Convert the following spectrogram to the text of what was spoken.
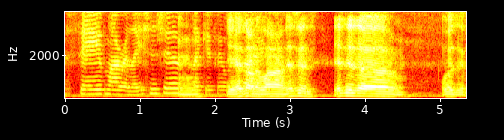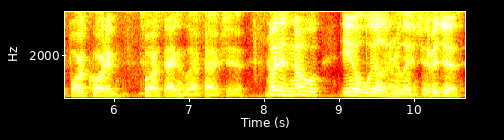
save my relationship, Mhm. like if it was Yeah, it's on the line. This is this is um, what is it? Fourth quarter, twelve seconds left type shit. But it's no ill will in the relationship. It's just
